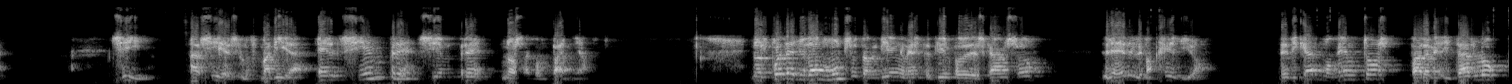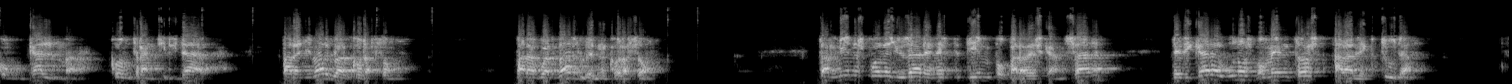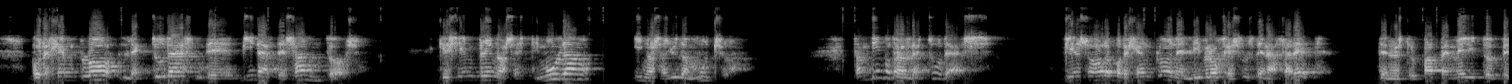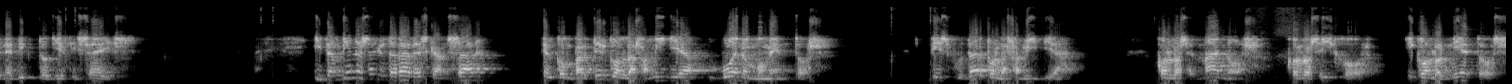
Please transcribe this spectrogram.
Sí, Así es, Luz María. Él siempre, siempre nos acompaña. Nos puede ayudar mucho también en este tiempo de descanso leer el Evangelio, dedicar momentos para meditarlo con calma, con tranquilidad, para llevarlo al corazón, para guardarlo en el corazón. También nos puede ayudar en este tiempo para descansar, dedicar algunos momentos a la lectura, por ejemplo, lecturas de vidas de santos, que siempre nos estimulan y nos ayudan mucho. También otras lecturas. Pienso ahora, por ejemplo, en el libro Jesús de Nazaret, de nuestro Papa emérito Benedicto XVI. Y también nos ayudará a descansar el compartir con la familia buenos momentos, disfrutar con la familia, con los hermanos, con los hijos, y con los nietos,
